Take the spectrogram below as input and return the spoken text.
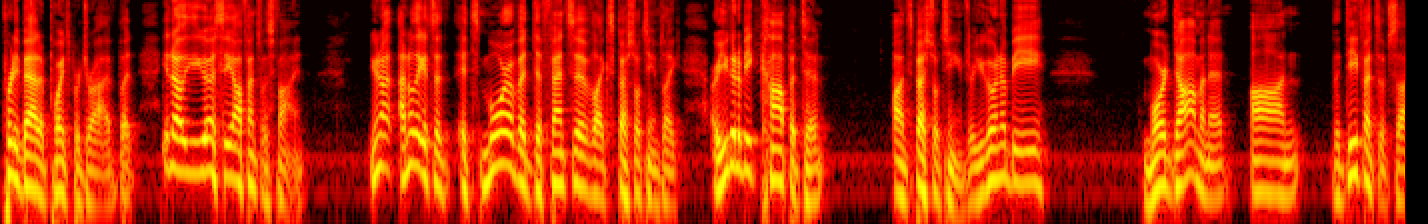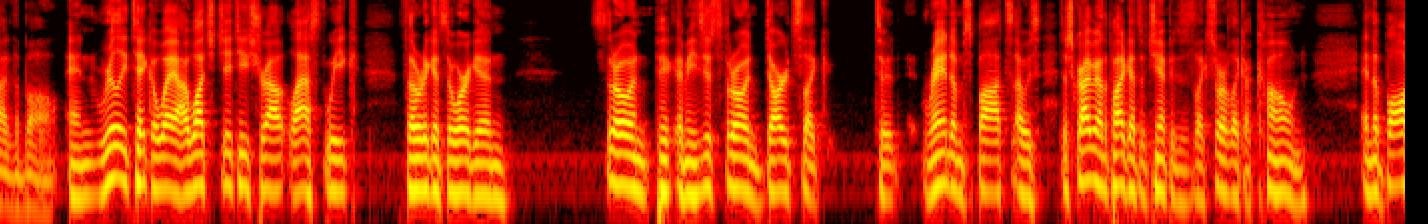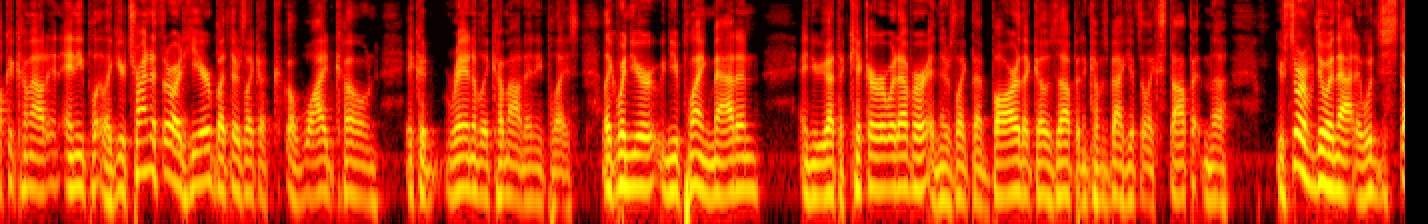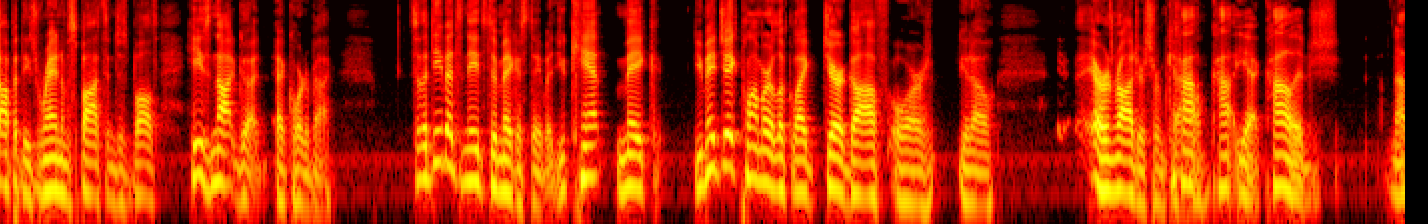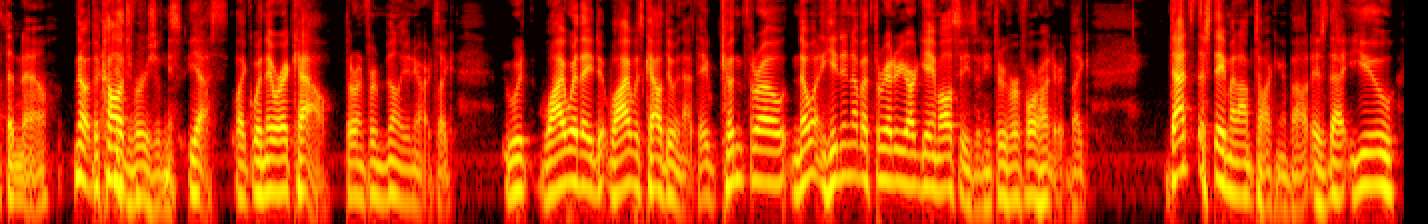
pretty bad at points per drive, but you know, the USC offense was fine. You're not. I don't think it's a. It's more of a defensive, like special teams. Like, are you going to be competent on special teams? Are you going to be more dominant on the defensive side of the ball and really take away? I watched JT Shrout last week throw it against Oregon. He's throwing. Pick, I mean, he's just throwing darts like to random spots. I was describing on the podcast of champions It's like sort of like a cone, and the ball could come out in any place. Like you're trying to throw it here, but there's like a, a wide cone. It could randomly come out any place. Like when you're when you're playing Madden and you got the kicker or whatever, and there's like that bar that goes up and it comes back. You have to like stop it, and the you're sort of doing that. It would just stop at these random spots and just balls. He's not good at quarterback. So the defense needs to make a statement. You can't make you made Jake Plummer look like Jared Goff or you know Aaron Rodgers from Cal. Co- co- yeah, college, not them now. No, the college versions, yes. Like when they were at Cal, throwing for a million yards. Like, why were they? do- Why was Cal doing that? They couldn't throw. No one. He didn't have a 300 yard game all season. He threw for 400. Like, that's the statement I'm talking about. Is that you?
